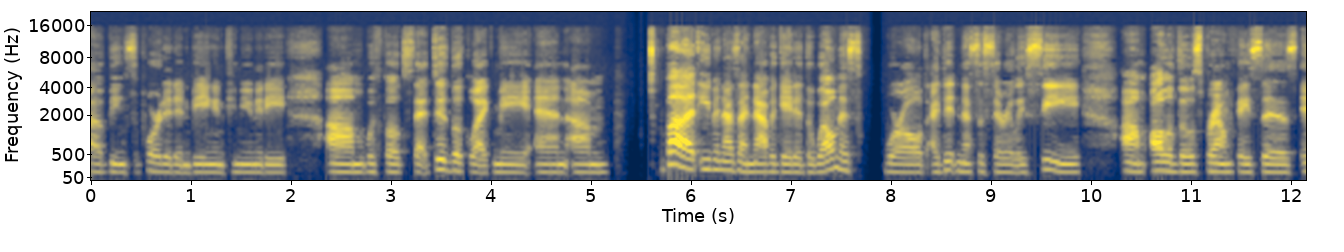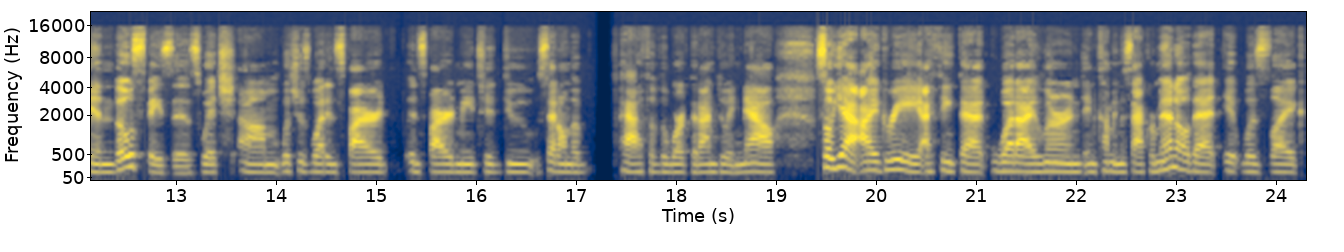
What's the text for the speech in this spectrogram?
of being supported and being in community um with folks that did look like me and um but even as i navigated the wellness world i didn't necessarily see um, all of those brown faces in those spaces which um, which is what inspired inspired me to do set on the path of the work that I'm doing now. So yeah, I agree. I think that what I learned in coming to Sacramento that it was like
